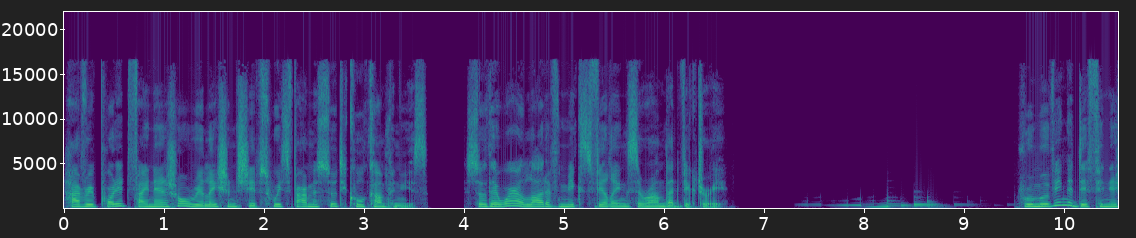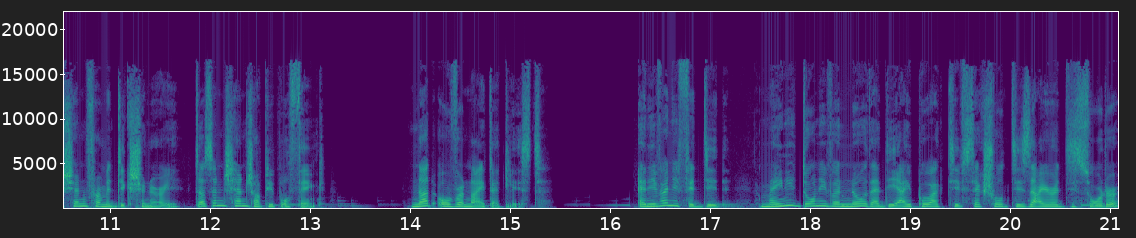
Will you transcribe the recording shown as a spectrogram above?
have reported financial relationships with pharmaceutical companies. So there were a lot of mixed feelings around that victory. Removing a definition from a dictionary doesn't change how people think. Not overnight, at least. And even if it did, many don't even know that the hypoactive sexual desire disorder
